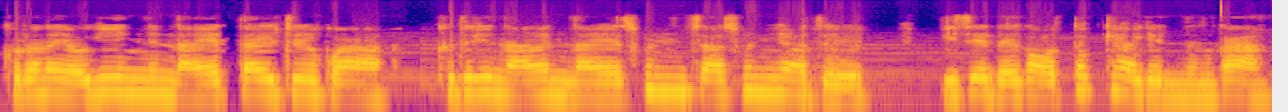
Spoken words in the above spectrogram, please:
그러나 여기 있는 나의 딸들과 그들이 낳은 나의 손자, 손녀들, 이제 내가 어떻게 하겠는가?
